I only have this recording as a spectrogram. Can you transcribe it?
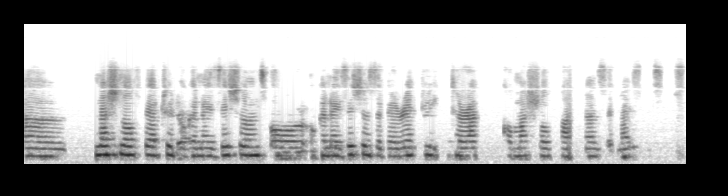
uh, national fair trade organizations or organizations that directly interact with commercial partners and licenses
